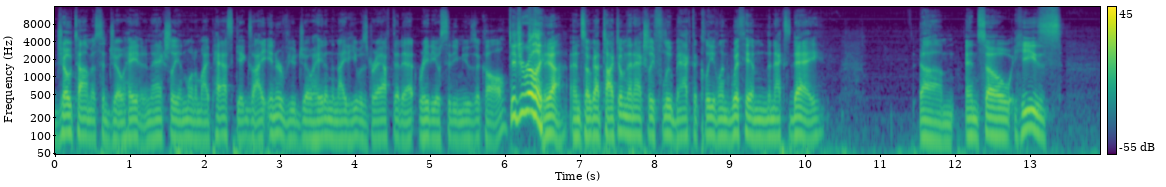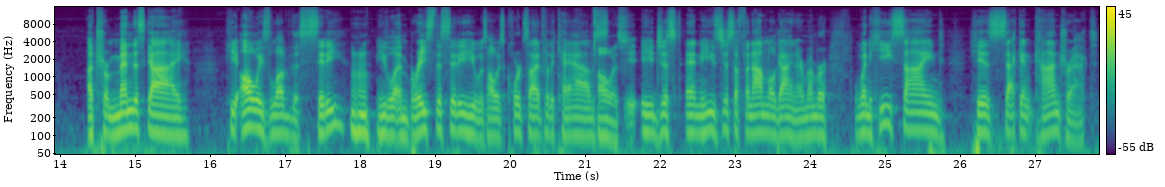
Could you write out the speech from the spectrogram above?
Joe Thomas and Joe Haden. And actually, in one of my past gigs, I interviewed Joe Haden the night he was drafted at Radio City Music Hall. Did you really? Yeah, and so got to talk to him. Then actually flew back to Cleveland with him the next day. Um, and so he's a tremendous guy. He always loved the city. Mm-hmm. He embraced the city. He was always courtside for the Cavs. Always. He- just and he's just a phenomenal guy. And I remember when he signed his second contract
